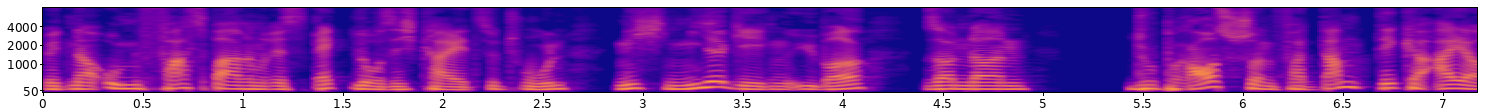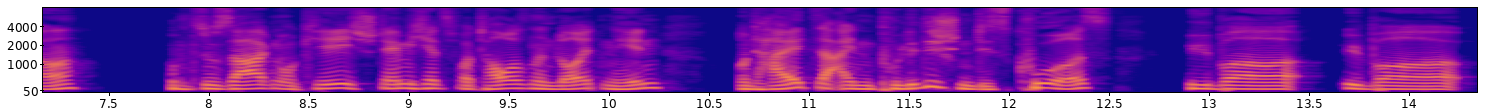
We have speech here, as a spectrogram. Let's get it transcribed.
mit einer unfassbaren Respektlosigkeit zu tun. Nicht mir gegenüber, sondern du brauchst schon verdammt dicke Eier, um zu sagen, okay, ich stelle mich jetzt vor tausenden Leuten hin und halte einen politischen Diskurs über, über,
